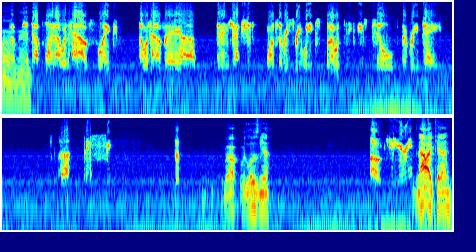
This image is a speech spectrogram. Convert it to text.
Oh, at that point, I would have like, I would have a uh, an injection once every three weeks, but I would take these pills every day. Uh, the, Well, we're losing you. oh, can you hear me? Now I can.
